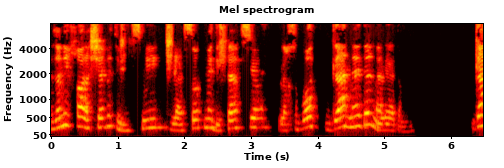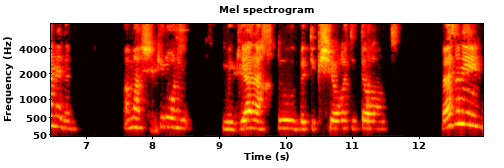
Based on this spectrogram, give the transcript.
אז אני יכולה לשבת עם עצמי, לעשות מדיטציות, לחוות גן עדן מעלי אדמה. גן עדן. ממש, כאילו אני מגיעה לאחדות, בתקשורת איתו, ואז אני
